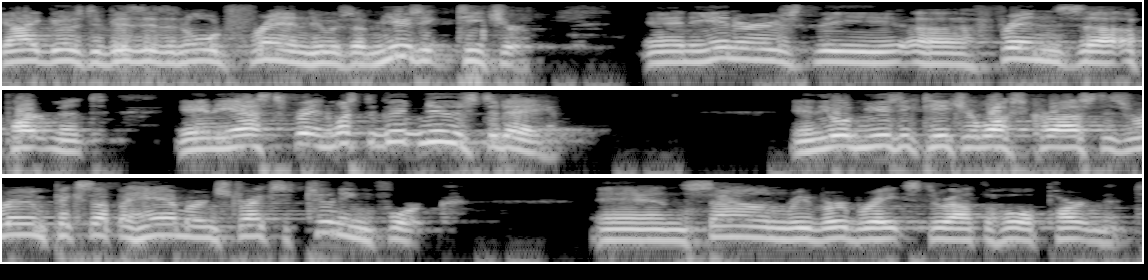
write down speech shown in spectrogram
Guy goes to visit an old friend who was a music teacher. And he enters the uh, friend's uh, apartment and he asks the friend, what's the good news today? And the old music teacher walks across his room, picks up a hammer and strikes a tuning fork. And sound reverberates throughout the whole apartment.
